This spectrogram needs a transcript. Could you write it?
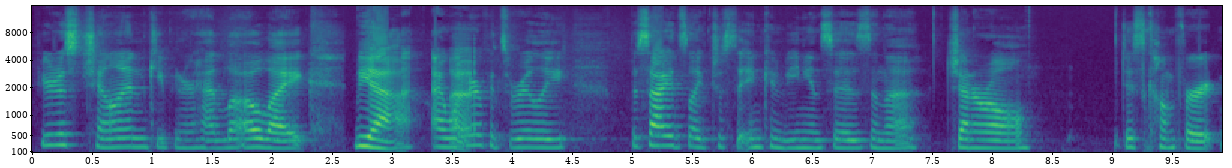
if you're just chilling, keeping your head low, like Yeah. I wonder Uh, if it's really, besides like just the inconveniences and the general discomfort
